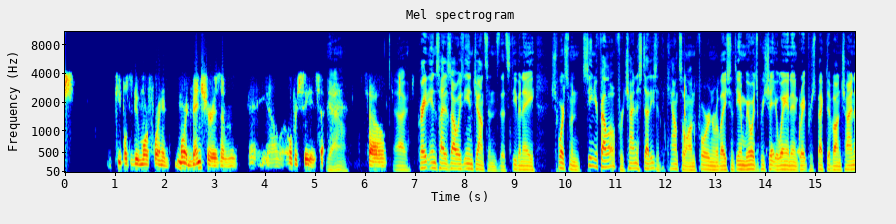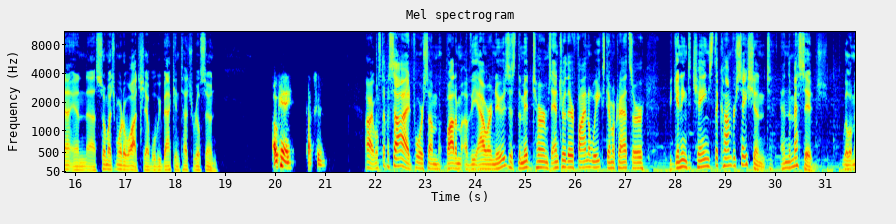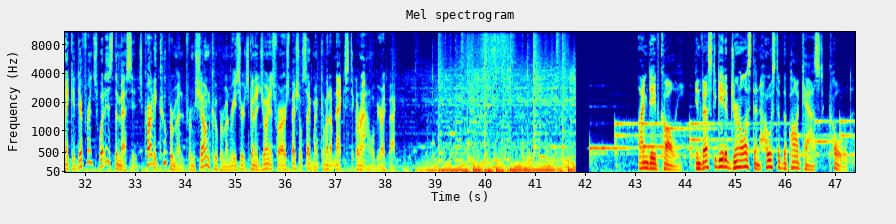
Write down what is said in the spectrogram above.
people to do more foreign, more adventurism, you know, overseas. Yeah. So uh, great insight as always, Ian Johnson, the Stephen A. Schwarzman Senior Fellow for China Studies at the Council on Foreign Relations. Ian, we always appreciate you weighing in. Great perspective on China and uh, so much more to watch. Uh, we'll be back in touch real soon. Okay. Talk soon. All right, we'll step aside for some bottom of the hour news as the midterms enter their final weeks. Democrats are beginning to change the conversation and the message. Will it make a difference? What is the message? Carly Cooperman from Schoen Cooperman Research is going to join us for our special segment coming up next. Stick around. We'll be right back. I'm Dave Cawley, investigative journalist and host of the podcast Cold.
